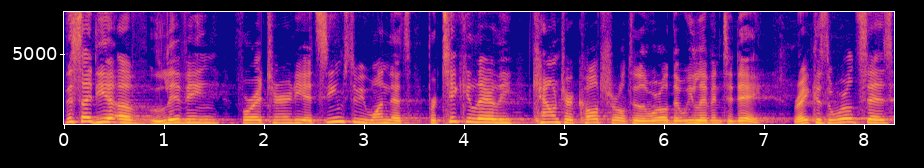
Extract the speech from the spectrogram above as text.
This idea of living for eternity, it seems to be one that's particularly countercultural to the world that we live in today, right? Because the world says,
